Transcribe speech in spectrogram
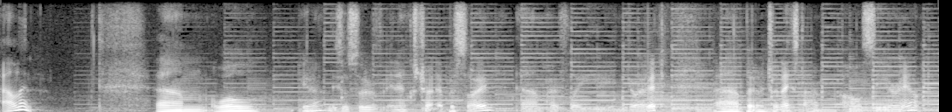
Alan. Um, well, you know, this is sort of an extra episode. Um, hopefully you enjoyed it. Uh, but until next time, I'll see you around.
